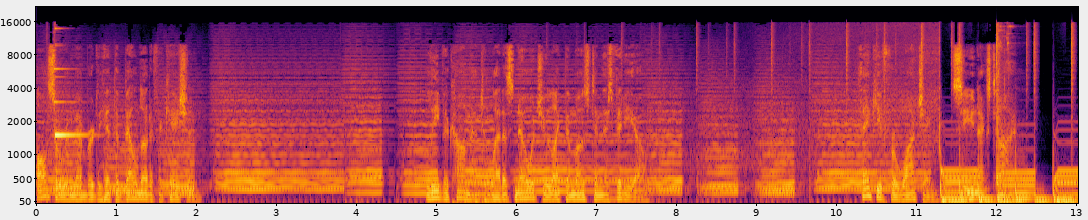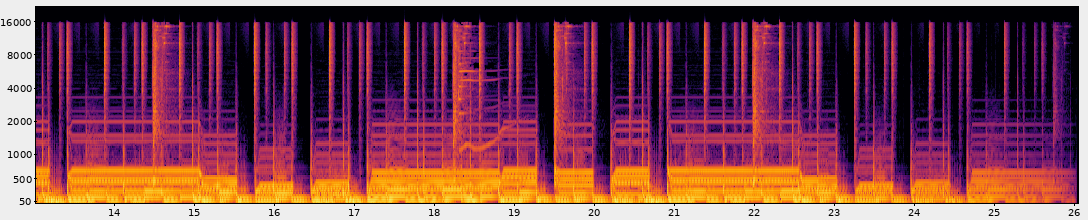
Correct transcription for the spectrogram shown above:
Also remember to hit the bell notification. Leave a comment to let us know what you like the most in this video. Thank you for watching, see you next time.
